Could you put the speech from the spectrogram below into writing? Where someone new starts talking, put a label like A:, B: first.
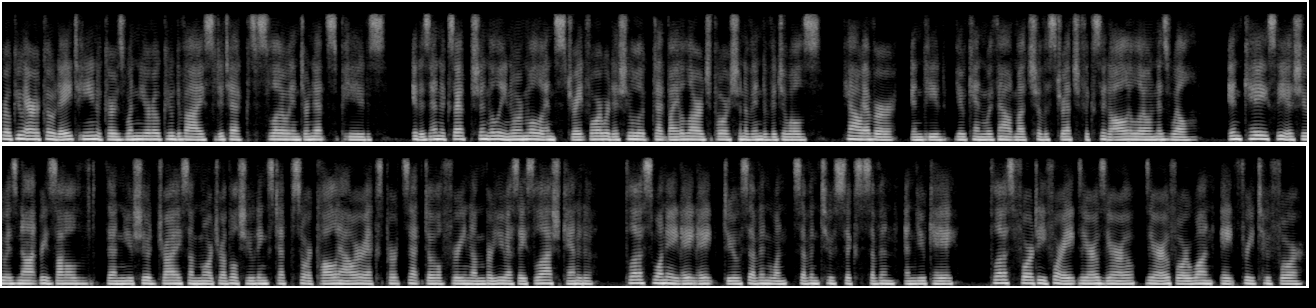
A: Roku error code 18 occurs when your Roku device detects slow internet speeds. It is an exceptionally normal and straightforward issue looked at by a large portion of individuals. However, indeed, you can without much of a stretch fix it all alone as well. In case the issue is not resolved, then you should try some more troubleshooting steps or call our experts at toll free number USA slash Canada plus 1 271 7267 and UK plus 44800 041 8324.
